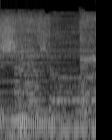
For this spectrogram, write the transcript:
伸手。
